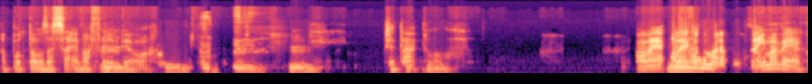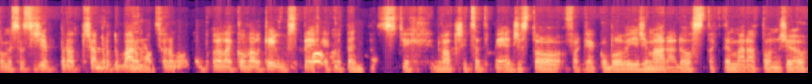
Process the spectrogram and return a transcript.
a potom zase Eva Filipiová. Hmm. Hmm. Že tak, no. Ale, ale jako no. jako to maraton zajímavý, jako myslím si, že pro, třeba pro tu Báru Macurovou to byl jako velký úspěch, jako ten z těch 2.35, že to fakt jako bylo vidět, že má radost, tak ten maraton, že jo,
